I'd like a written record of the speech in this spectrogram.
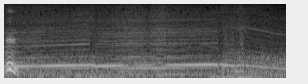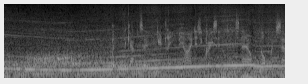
Hmm. The gap to Gidley behind is increasing. It's now 0.7.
